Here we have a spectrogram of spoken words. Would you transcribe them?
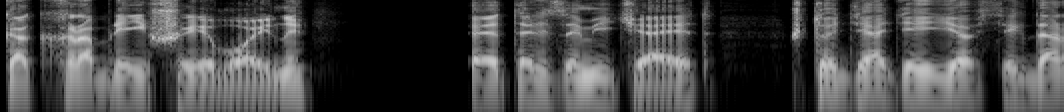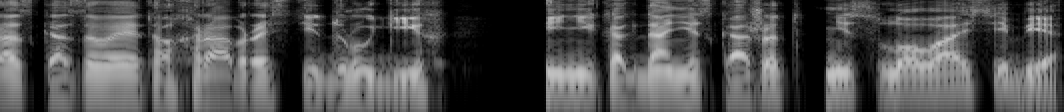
как храбрейшие воины. Этель замечает, что дядя ее всегда рассказывает о храбрости других и никогда не скажет ни слова о себе.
